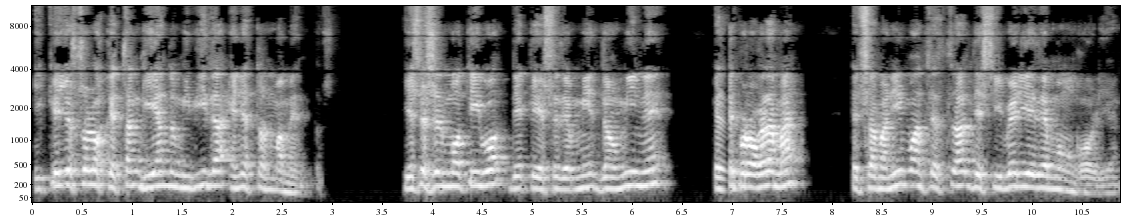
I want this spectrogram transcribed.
y que ellos son los que están guiando mi vida en estos momentos. Y ese es el motivo de que se domine este programa el chamanismo ancestral de Siberia y de Mongolia.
